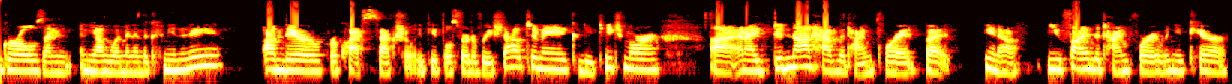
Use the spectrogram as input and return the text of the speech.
girls and, and young women in the community on their requests, actually. People sort of reached out to me, could you teach more? Uh, and I did not have the time for it, but you know, you find the time for it when you care.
